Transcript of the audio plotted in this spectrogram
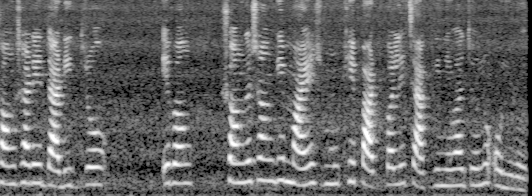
সংসারের দারিদ্র এবং সঙ্গে সঙ্গে মায়ের মুখে পাটকলে চাকরি নেওয়ার জন্য অনুরোধ।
